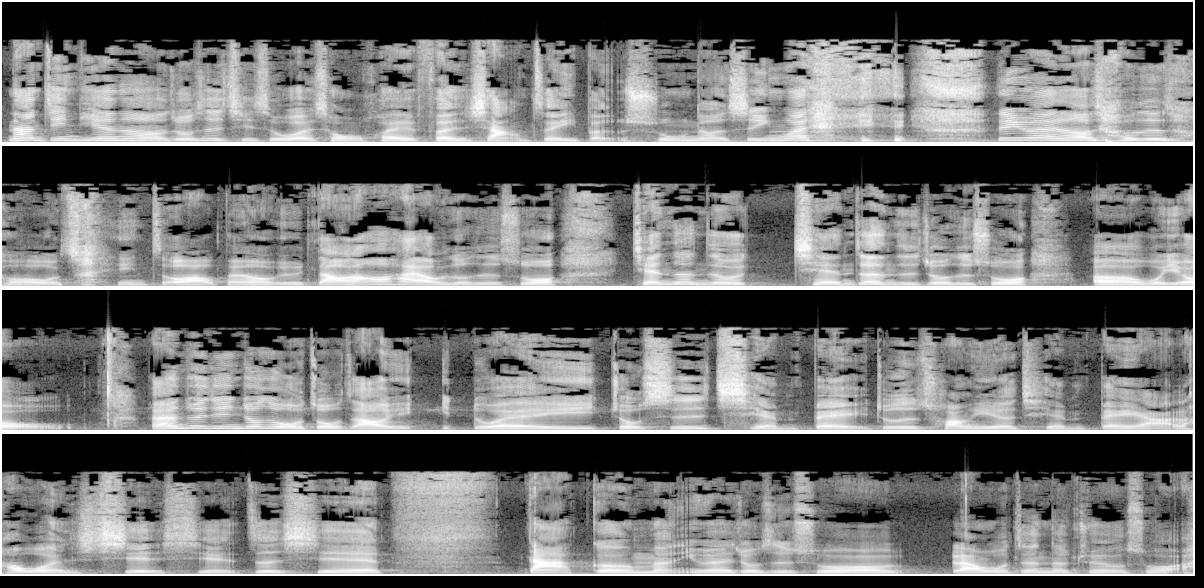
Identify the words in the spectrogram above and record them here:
那今天呢，就是其实为什么会分享这一本书呢？是因为，因为呢，就是说我最近周遭朋友遇到，然后还有就是说前阵子，前阵子就是说，呃，我有，反正最近就是我周遭一堆就是前辈，就是创业的前辈啊，然后我很谢谢这些大哥们，因为就是说。让我真的觉得说啊，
